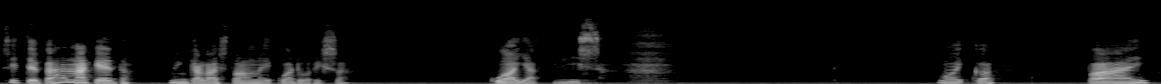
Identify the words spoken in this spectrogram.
Sitten vähän näkee, että minkälaista on Ecuadorissa Guayaquilissa. Moikka! Bye!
